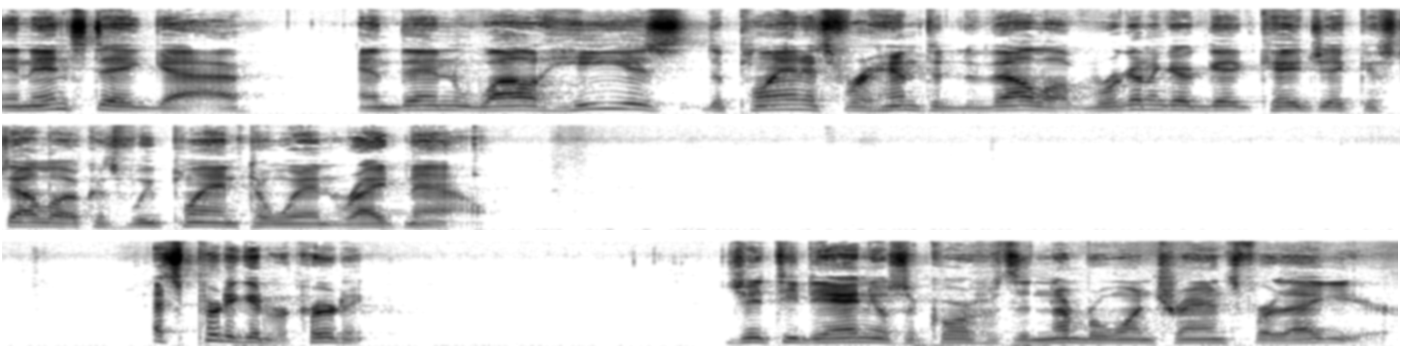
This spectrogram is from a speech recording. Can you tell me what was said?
an in-state guy, and then while he is the plan is for him to develop, we're going to go get KJ Costello because we plan to win right now. That's pretty good recruiting. JT Daniels, of course, was the number one transfer that year.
